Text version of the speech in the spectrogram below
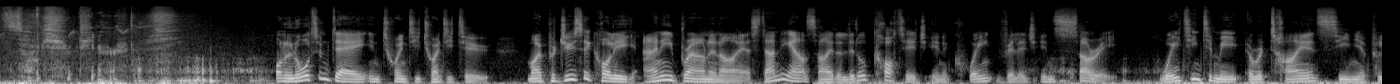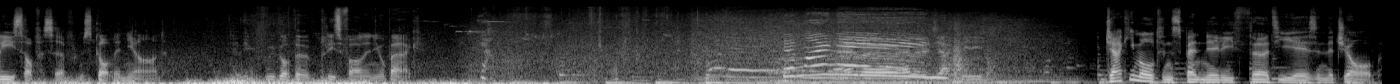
So cute here. On an autumn day in 2022, my producer colleague Annie Brown and I are standing outside a little cottage in a quaint village in Surrey waiting to meet a retired senior police officer from Scotland Yard. We've got the police file in your bag. Yeah. Good morning. Hello, Jackie. Jackie Malton spent nearly 30 years in the job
